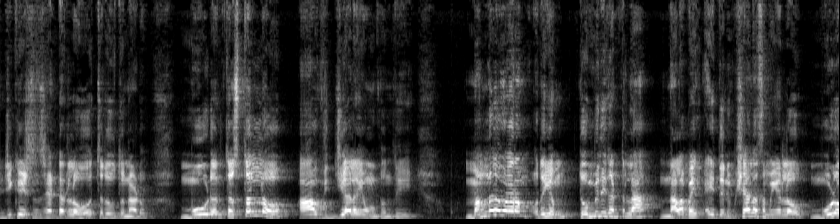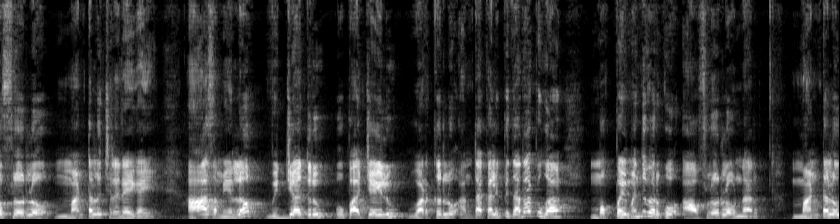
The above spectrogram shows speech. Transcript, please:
ఎడ్యుకేషన్ సెంటర్లో చదువుతున్నాడు. మూడంతస్తుల్లో ఆ విద్యాలయం ఉంటుంది. మంగళవారం ఉదయం తొమ్మిది గంటల నలభై ఐదు నిమిషాల సమయంలో మూడో ఫ్లోర్లో మంటలు చెలరేగాయి. ఆ సమయంలో విద్యార్థులు ఉపాధ్యాయులు వర్కర్లు అంతా కలిపి దాదాపుగా ముప్పై మంది వరకు ఆ ఫ్లోర్లో ఉన్నారు. మంటలు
